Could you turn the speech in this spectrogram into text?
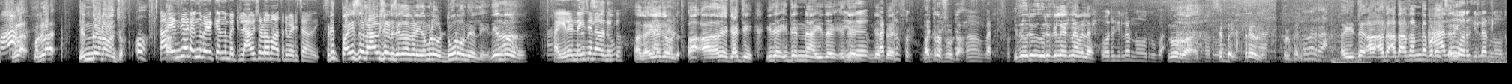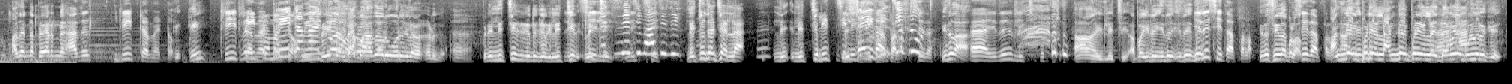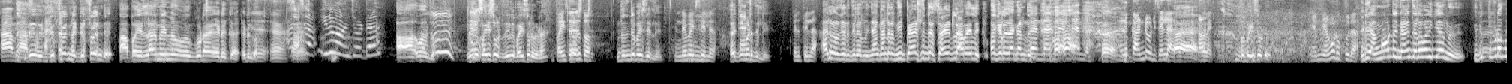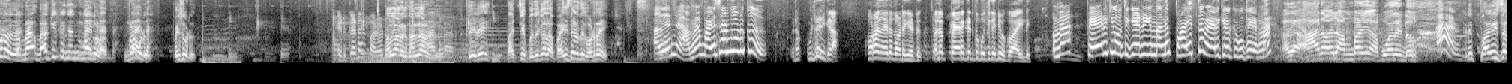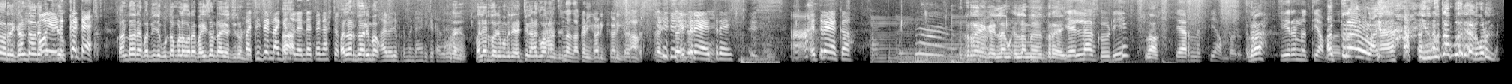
മകളെ മകളെ എന്ത് വേണം വാങ്ങിച്ചോ ആ എന്തിയോടെ ഒന്നും മേടിക്കാനൊന്നും പറ്റില്ല. ആവശ്യമുള്ളത് മാത്രം മേടിച്ചാൽ മതി. പൈസ ആവശ്യമായിട്ട് ചെലവാക്കണേ. നമ്മൾ ടൂർ വന്നതല്ലേ? ഇത് എന്താ? കയ്യിലുണ്ടെങ്കിൽ ചിലവാദിക്കോ ആ കയ്യിലൊക്കെ ഉണ്ട് ആ, ആ, അതെ ചാച്ചി ഇത് ഇത് എന്നാ ഇത് ഇത് ഇത് ഇതിന്റെ butter പേ- fruit. ബട്ടർ ഫ്രൂട്ടാ ആ, butterfruit. ഇത് ഒരു ഒരു കിലോ എന്നാ വില ஒரு கிலோ நூறு ரூபாய் നൂറ് രൂപ സിമ്പിൾ ഇത്രേ ഉള്ളൂ കുഴപ്പമില്ല ആ, ഇത് ആ, അത് അത് അതെന്താ പടം அது ஒரு கிலோ நூறு ரூபாய் അതെന്റെ പേരെന്നെ அது ட்ரீ டொமேட்டோ കി- കി tree Tree tomato tomato. Sweet ഉണ്ട്. അപ്പൊ അതൊരു ഒരു കിലോ എടുക്കുക പിന്നെ ലിച്ചി കിട്ടും, കിട്ടും, ലിച്ചി ലിച്ചി ലിച്ചു ചാച്ചി അല്ല ലി- ലിച്ചി ലിച്ചി, லிச்சி சீதாப்பழம் சீதா ഇതാ ஆ, இது லிச்சி fruit. ആ ഇത് ലിച്ചി അപ്പൊ ഇത് ഇത് ഇത് ഇത് இது சீதாப்பழம் இது சீதாப்பழம் சீதாப்பழம். அங்க அது- இப்படி அல்ல அங்க இப்படி அல்ல நிறைய முள்ளு இருக்கு ஆமா. இது டிஃபரெண்ட் டிஃபரெண்ட் அப்ப எல்லாமே இன்னும் கூட எடுக்க எடுக்க ஆ. ആ. ഇത് വാങ്ങിച്ചോട്ടെ ആ, വാങ്ങിച്ചോ നീ പൈസ കൊടുത്തു നീ പൈസ കൊടുക്കണേ പൈസ കൊടുത്തോ ഇത് നിന്റെ പൈസ ഇല്ലേ എന്റെ പൈസ ഇല്ല ആ, ടീം എടുത്തില്ലേ എടുത്തില്ല ആരും ഞാൻ കണ്ടു നീ പേഴ്സിന്റെ സൈഡിൽ അറിയില്ല മക്കളെ ഞാൻ കണ്ടു. കണ്ടുപിടിച്ചല്ലേ പൈസ കൊടു ഞാൻ- ഞാൻ കൊടുക്കൂല. ഇനി അങ്ങോട്ട് ഞാൻ ചെലവഴിക്കാന്ന്. ഇതിപ്പോ ഇവിടെ കൂടെ ബാക്കി ഞാൻ ഇവിടെ കൊടു പൈസ കൊടു വച്ച് പൈസ എടുത്ത് കൊടറേ അതന്നെ അമ്മ പൈസ എടുത്ത് കൊടുക്ക്. വിട്ടിരിക്കടാ കൊറേ നേരം തുടങ്ങിയിട്ട്. വല്ല പേരക്കെടുത്ത് കുത്തിക്കറ്റി വെക്കും വായിൽ? അമ്മ നല്ല പഴുത്ത കുത്തിക്കേരണേ അത് പോലെ ഉണ്ടാവും പൈസ കണ്ടവനെ എടുക്കട്ടെ. കണ്ടവനെ പറ്റിച്ച് കുട്ടമ്പള കുറെ പൈസ ഉണ്ടാക്കി വെച്ചിട്ടുണ്ട്. പറ്റിച്ചുണ്ടാക്കിയതല്ല എന്റെ അച്ഛൻ കഷ്ടം പലയിടത്ത് വരുമ്പോ കണക്ക് പറഞ്ഞു എത്ര എത്ര എത്രയാക്കാ? എല്ലാം കൂടി രൂപയാണ് കൊടുക്ക്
